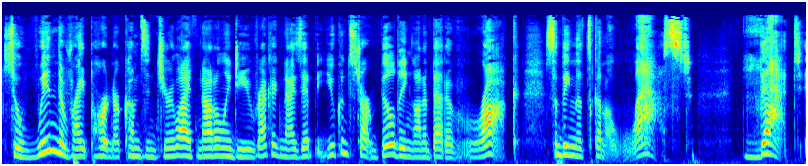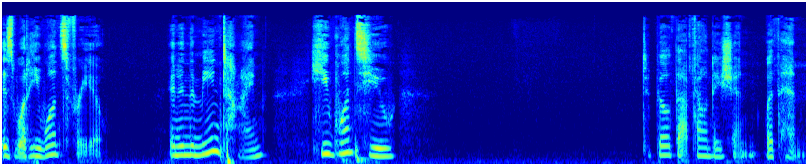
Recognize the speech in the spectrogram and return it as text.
So when the right partner comes into your life, not only do you recognize it, but you can start building on a bed of rock, something that's going to last. That is what He wants for you. And in the meantime, He wants you to build that foundation with Him.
